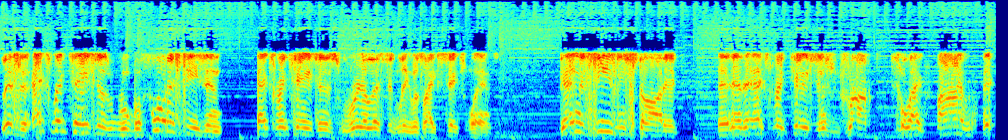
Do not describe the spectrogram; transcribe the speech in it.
Listen, expectations before the season, expectations realistically was like six wins. Then the season started, and then the expectations dropped to like five wins.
